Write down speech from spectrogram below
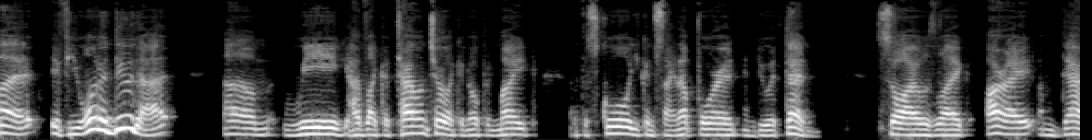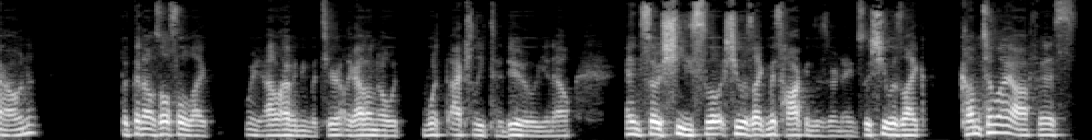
But if you want to do that, um, we have like a talent show, like an open mic at the school. You can sign up for it and do it then. So I was like, all right, I'm down. But then I was also like, wait, I don't have any material. Like, I don't know what, what actually to do, you know? And so she, so she was like, Miss Hawkins is her name. So she was like, come to my office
